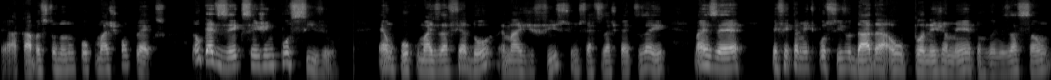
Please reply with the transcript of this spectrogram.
é, acaba se tornando um pouco mais complexo. Não quer dizer que seja impossível, é um pouco mais desafiador, é mais difícil em certos aspectos aí, mas é perfeitamente possível dada o planejamento, organização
